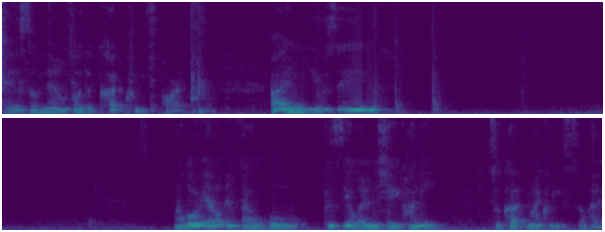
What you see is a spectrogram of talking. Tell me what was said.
Okay, so now for the cut crease part. I am using my L'Oreal Infallible Concealer in the shade Honey to cut my crease, okay?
